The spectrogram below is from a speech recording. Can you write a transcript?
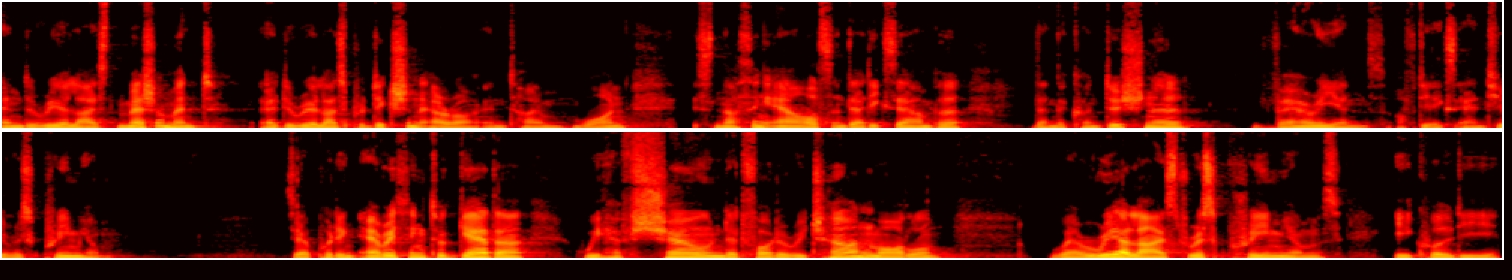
and the realized measurement, uh, the realized prediction error in time 1 is nothing else in that example than the conditional variance of the ex ante risk premium. So, putting everything together, we have shown that for the return model, where realized risk premiums equal the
